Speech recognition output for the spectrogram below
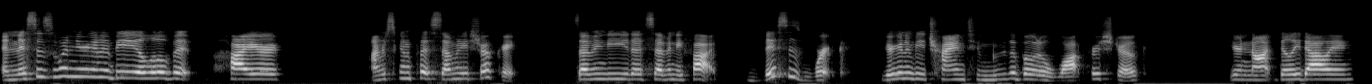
And this is when you're going to be a little bit higher. I'm just going to put 70 stroke rate, 70 to 75. This is work. You're going to be trying to move the boat a lot per stroke. You're not dilly dallying.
